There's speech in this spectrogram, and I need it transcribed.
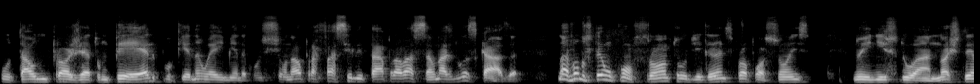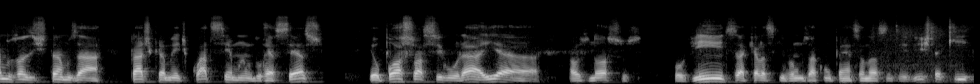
o tal um projeto, um PL, porque não é emenda constitucional, para facilitar a aprovação nas duas casas. Nós vamos ter um confronto de grandes proporções no início do ano. Nós temos, nós estamos há praticamente quatro semanas do recesso. Eu posso assegurar aí a, aos nossos ouvintes, aquelas que vão nos acompanhar essa nossa entrevista, que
